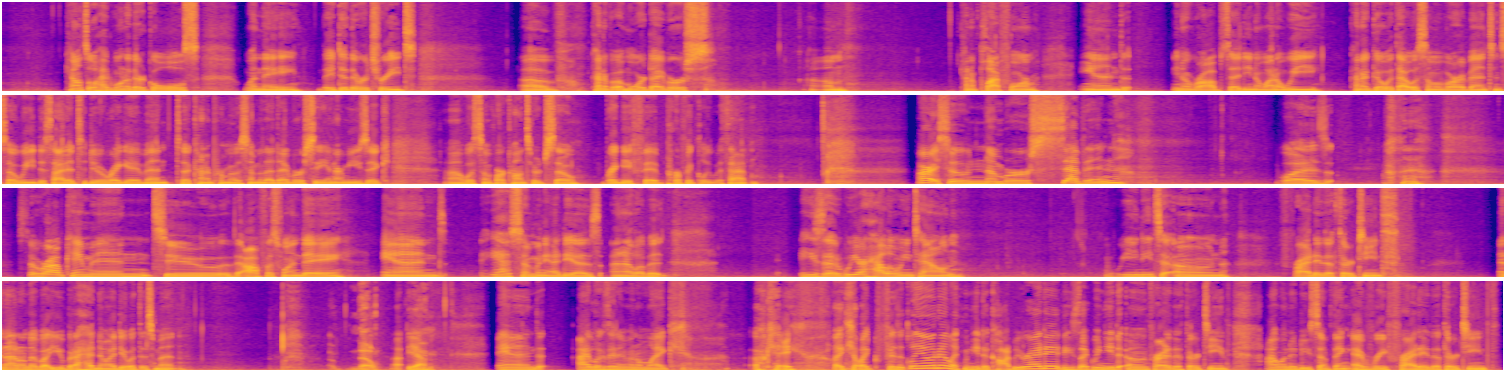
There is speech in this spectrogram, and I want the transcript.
council had one of their goals when they they did the retreat of kind of a more diverse um, kind of platform. And, you know, Rob said, you know, why don't we kind of go with that with some of our events? And so we decided to do a reggae event to kind of promote some of that diversity in our music uh, with some of our concerts. So reggae fit perfectly with that. All right. So number seven was. so Rob came in to the office one day and he has so many ideas and I love it he said, "We are Halloween Town. We need to own Friday the 13th." And I don't know about you, but I had no idea what this meant. No, Uh, yeah. And I looked at him and I'm like, okay, like like physically own it. Like we need to copyright it. He's like, we need to own Friday the Thirteenth. I want to do something every Friday the Thirteenth.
